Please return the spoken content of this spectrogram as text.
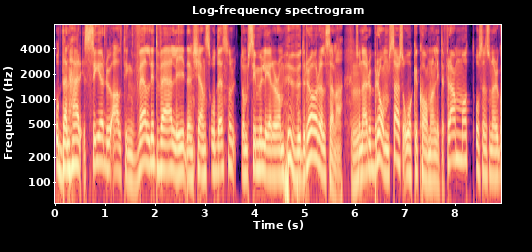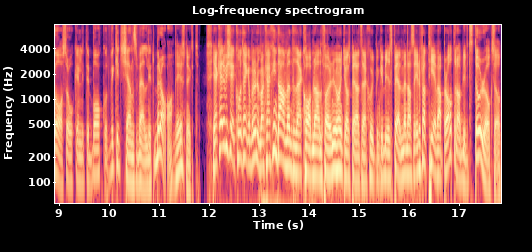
Och den här ser du allting väldigt väl i, den känns, och dessutom simulerar de huvudrörelserna. Mm. Så när du bromsar så åker kameran lite framåt och sen så när du gasar åker den lite bakåt, vilket känns väldigt bra. Det är snyggt. Jag kan i och för sig komma att tänka på det nu, man kanske inte använt den här kameran för nu har inte jag spelat så här sjukt mycket bilspel, men alltså är det för att tv-apparaterna har blivit större också?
